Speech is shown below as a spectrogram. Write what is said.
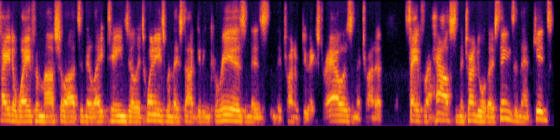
fade away from martial arts in their late teens, early twenties when they start getting careers and there's they're trying to do extra hours and they're trying to save for a house and they're trying to do all those things and they have kids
